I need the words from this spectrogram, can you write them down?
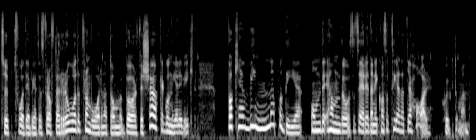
typ 2-diabetes får ofta rådet från vården att de bör försöka gå ner i vikt. Vad kan jag vinna på det om det ändå så att säga, redan är konstaterat att jag har sjukdomen?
